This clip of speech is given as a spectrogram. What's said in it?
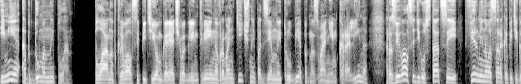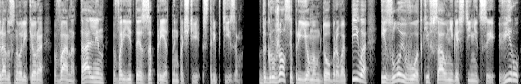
имея обдуманный план. План открывался питьем горячего глинтвейна в романтичной подземной трубе под названием «Каролина», развивался дегустацией фирменного 45-градусного ликера «Вана Таллин» варьете с запретным почти стриптизом. Догружался приемом доброго пива и злой водки в сауне гостиницы «Виру»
